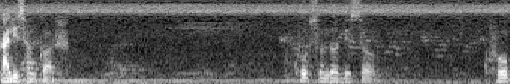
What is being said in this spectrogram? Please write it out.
কালীশঙ্কর। খুব সুন্দর দৃশ্য, খুব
